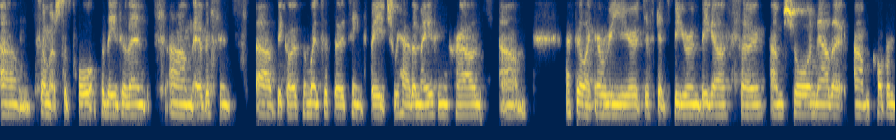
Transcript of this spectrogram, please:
um, so much support for these events. Um, ever since uh, Vic Open went to 13th Beach, we had amazing crowds. I feel like every year it just gets bigger and bigger. So I'm sure now that um, Cobram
